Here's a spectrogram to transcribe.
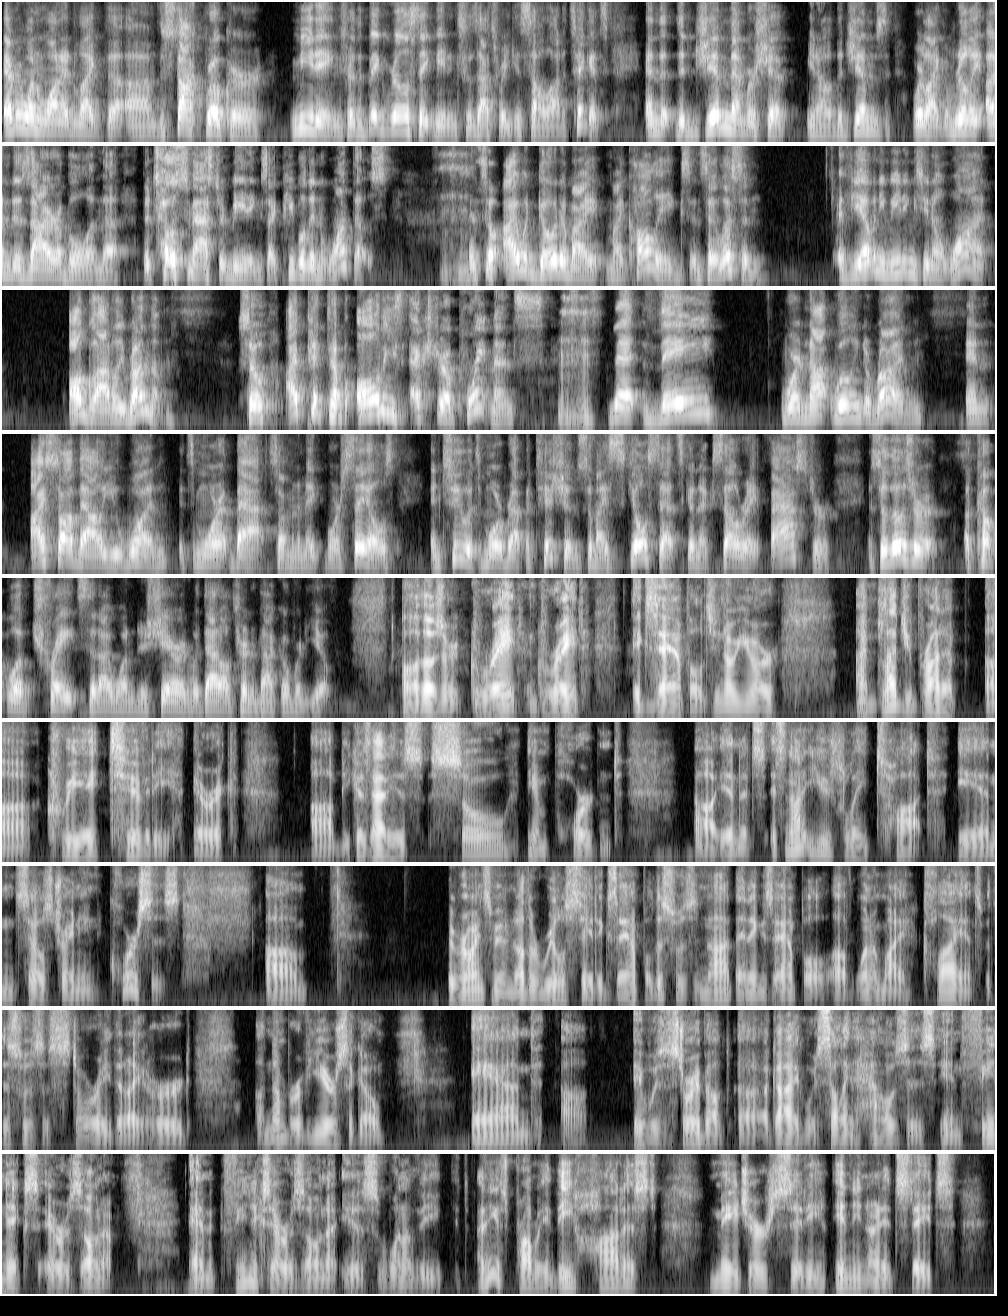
everyone wanted like the um, the stockbroker meetings or the big real estate meetings because that's where you can sell a lot of tickets. And the, the gym membership, you know, the gyms were like really undesirable, and the the Toastmaster meetings, like people didn't want those. Mm-hmm. And so I would go to my my colleagues and say, listen, if you have any meetings you don't want, I'll gladly run them. So I picked up all these extra appointments mm-hmm. that they were not willing to run. And I saw value one, it's more at bat, so I'm going to make more sales. And two, it's more repetition. So my skill set's going to accelerate faster. And so those are a couple of traits that I wanted to share. And with that, I'll turn it back over to you. Oh, those are great, great examples. You know, you're, I'm glad you brought up uh, creativity, Eric, uh, because that is so important. Uh, and it's it's not usually taught in sales training courses. Um, it reminds me of another real estate example. This was not an example of one of my clients, but this was a story that I heard a number of years ago. And uh, it was a story about uh, a guy who was selling houses in Phoenix, Arizona. And Phoenix, Arizona is one of the, I think it's probably the hottest major city in the United States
